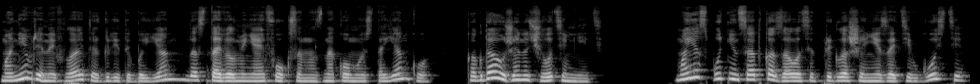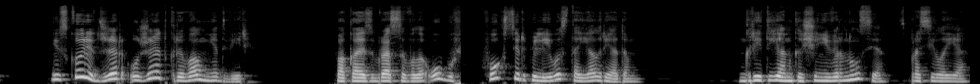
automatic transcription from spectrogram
Маневренный флайтер Гриты Баян доставил меня и Фокса на знакомую стоянку, когда уже начало темнеть. Моя спутница отказалась от приглашения зайти в гости, и вскоре Джер уже открывал мне дверь. Пока я сбрасывала обувь, Фокс терпеливо стоял рядом. «Грит Янка еще не вернулся?» – спросила я.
